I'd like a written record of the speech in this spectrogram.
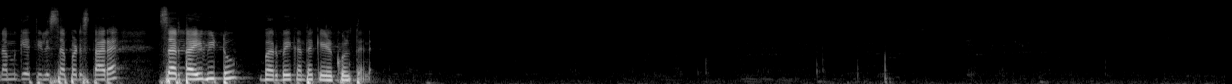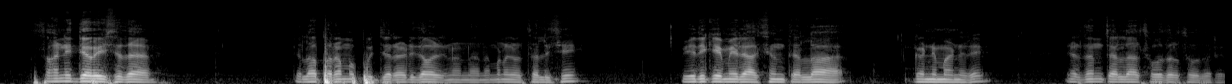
ನಮಗೆ ತಿಳಿಸಪಡಿಸ್ತಾರೆ. ಸರ್, ದಯವಿಟ್ಟು ಬರ್ಬೇಕಂತ ಕೇಳ್ಕೊಳ್ತೇನೆ. ಸಾನ್ನಿಧ್ಯ ವಹಿಸಿದ ಎಲ್ಲ ಪರಮ ಪೂಜ್ಯರ ಅಡಿದವಳಿ ನನ್ನ ನಮನಗಳು ಸಲ್ಲಿಸಿ ವೇದಿಕೆ ಮೇಲೆ ಆಸಂತ ಎಲ್ಲ ಗಣ್ಯಮಾನ್ಯರೇ, ನಡೆದಂಥ ಎಲ್ಲ ಸಹೋದರ ಸಹೋದರರು,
